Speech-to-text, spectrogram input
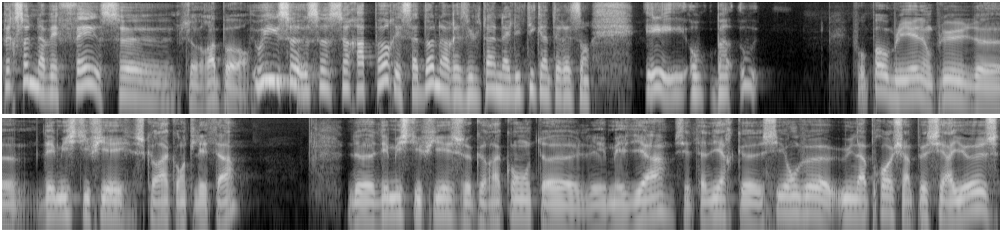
Personne n'avait fait ce... Ce rapport. Oui, ce, ce, ce, rapport, et ça donne un résultat analytique intéressant. Et... Oh, bah, faut pas oublier non plus de démystifier ce que raconte l'État de démystifier ce que racontent euh, les médias, c'est-à-dire que si on veut une approche un peu sérieuse,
